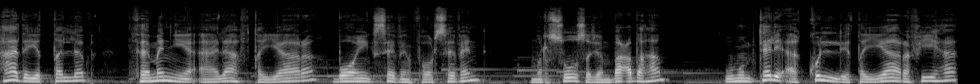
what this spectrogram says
هذا يتطلب 8000 طيارة بوينغ 747 مرصوصة جنب بعضها وممتلئة كل طيارة فيها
